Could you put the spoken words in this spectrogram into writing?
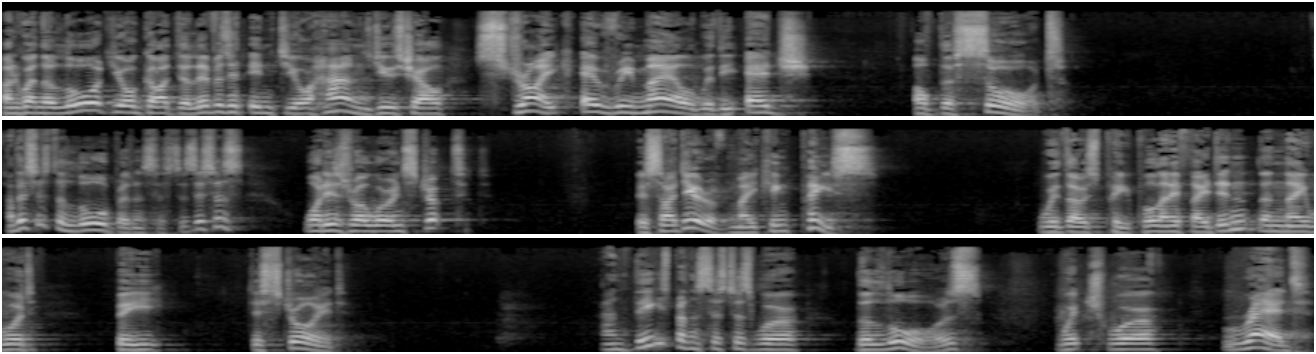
And when the Lord your God delivers it into your hands, you shall strike every male with the edge of the sword. Now, this is the law, brothers and sisters. This is what Israel were instructed. This idea of making peace with those people, and if they didn't, then they would be destroyed. And these, brothers and sisters, were the laws which were read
